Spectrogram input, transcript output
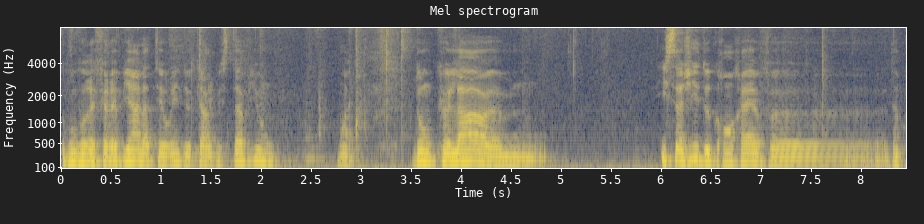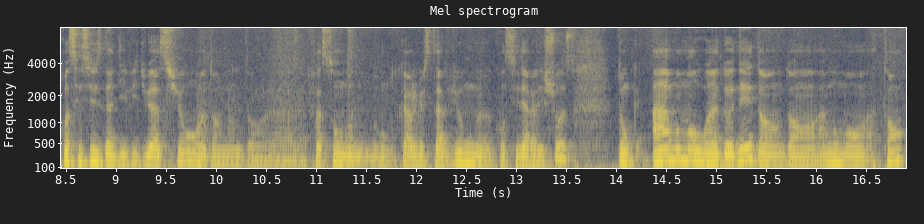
vous vous référez bien à la théorie de Carl Gustav Jung. Ouais. Donc là, euh, il s'agit de grands rêves, euh, d'un processus d'individuation dans, la, façon dont, Carl Gustav Jung considère les choses. Donc à un moment ou un donné, dans, un moment à temps,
